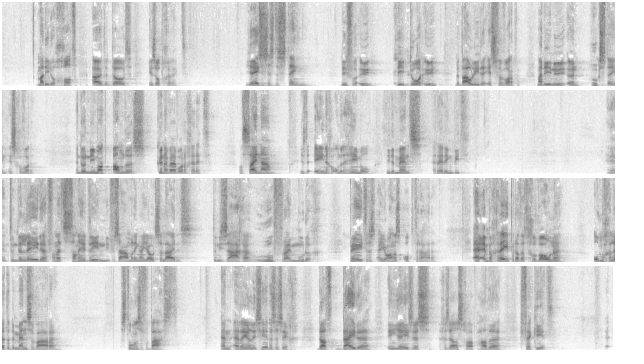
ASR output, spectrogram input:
maar die door God uit de dood is opgewekt. Jezus is de steen die voor u, die door u, de bouwlieden, is verworpen, maar die nu een hoeksteen is geworden. En door niemand anders kunnen wij worden gered. Want zijn naam is de enige onder de hemel die de mens redding biedt. En toen de leden van het Sanhedrin, die verzameling aan Joodse leiders, toen die zagen hoe vrijmoedig Petrus en Johannes optraden en, en begrepen dat het gewone, ongeletterde mensen waren, stonden ze verbaasd. En, en realiseerden ze zich dat beide in Jezus gezelschap hadden verkeerd.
